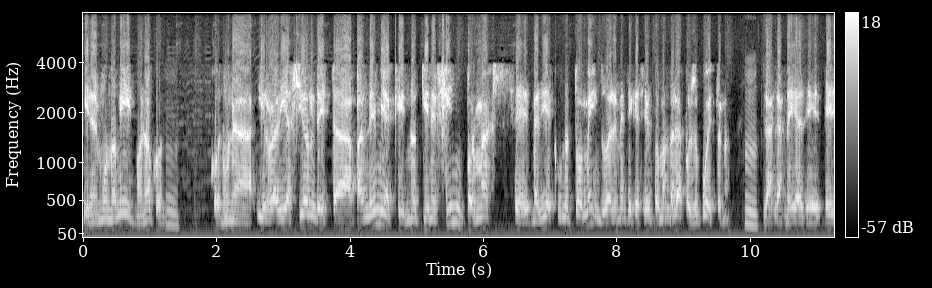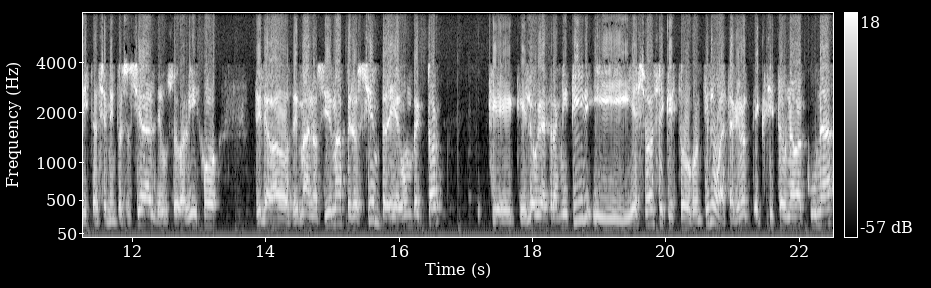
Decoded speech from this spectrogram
en el mundo mismo, ¿no? Con, mm. con una irradiación de esta pandemia que no tiene fin por más eh, medidas que uno tome, indudablemente hay que seguir tomándolas, por supuesto, ¿no? Mm. Las, las medidas de, de, distanciamiento social, de uso de barbijo, de lavados de manos y demás, pero siempre hay algún vector que, logra transmitir y eso hace que esto continúe. Hasta que no exista una vacuna,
